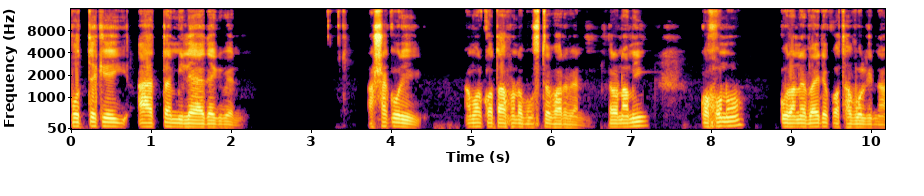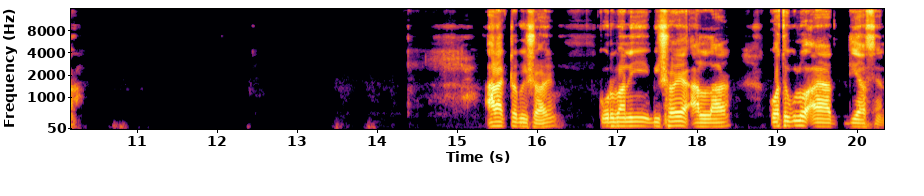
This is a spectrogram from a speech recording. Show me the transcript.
প্রত্যেকেই আয়াতটা মিলাইয়া দেখবেন। আশা করি আমার কথা আপনারা বুঝতে পারবেন। কারণ আমি কখনো কোরআনের বাইরে কথা বলি না। আর একটা বিষয়, কোরবানি বিষয়ে আল্লাহ কতগুলো আয়াত দিয়েছেন,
